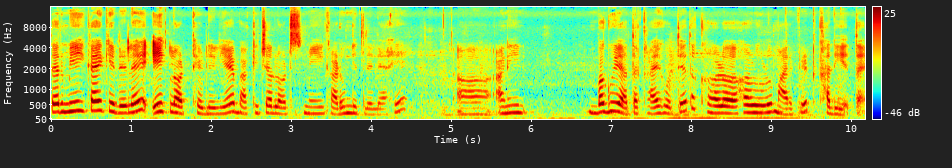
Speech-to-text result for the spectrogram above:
तर मी काय केलेलं आहे एक लॉट ठेवलेली आहे बाकीच्या लॉट्स मी काढून घेतलेले आहे. आणि बघूया आता काय होते तर हळ हळूहळू मार्केट खाली येत आहे.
